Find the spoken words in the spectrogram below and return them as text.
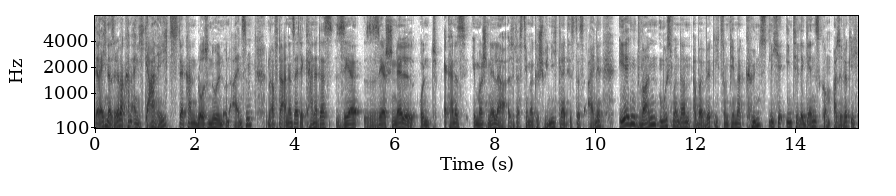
der Rechner selber kann eigentlich gar nichts, der kann bloß Nullen und Einsen. Und auf der anderen Seite kann er das sehr, sehr schnell und er kann es immer schneller. Also das Thema Geschwindigkeit ist das eine. Irgendwann muss man dann aber wirklich zum Thema künstliche Intelligenz kommen. Also wirklich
